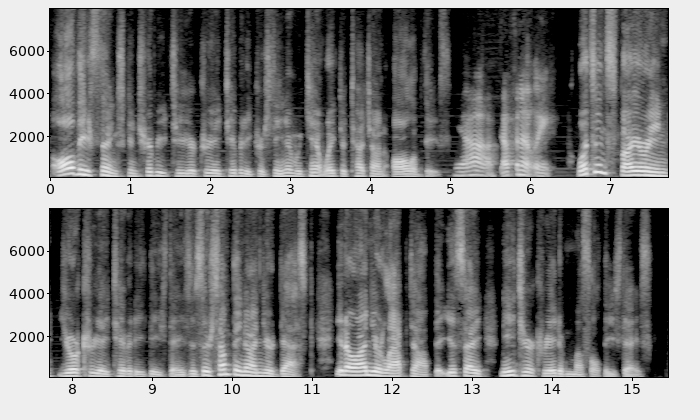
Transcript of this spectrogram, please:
All these things contribute to your creativity, Christina, and we can't wait to touch on all of these. Yeah, definitely. What's inspiring your creativity these days? Is there something on your desk, you know, on your laptop that you say needs your creative muscle these days?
